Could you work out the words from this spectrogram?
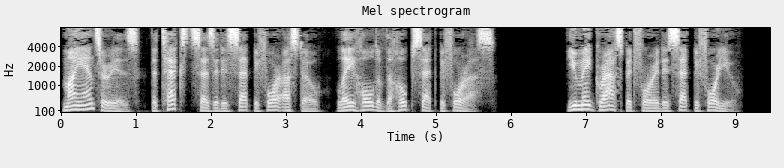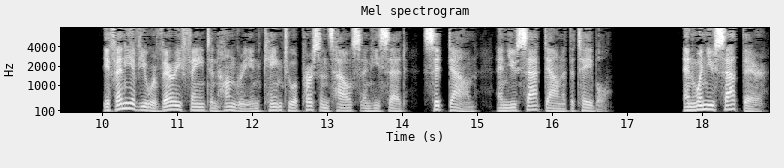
My answer is, the text says it is set before us to, lay hold of the hope set before us. You may grasp it for it is set before you. If any of you were very faint and hungry and came to a person's house and he said, Sit down, and you sat down at the table. And when you sat there,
